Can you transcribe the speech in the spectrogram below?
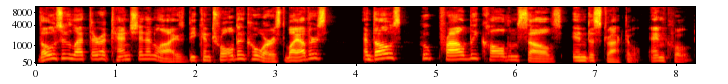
those who let their attention and lives be controlled and coerced by others, and those who proudly call themselves indistractable. End quote.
